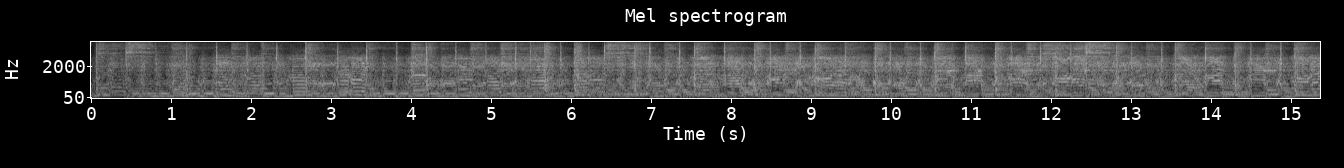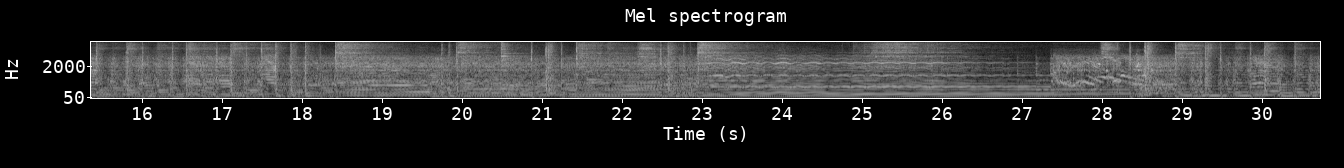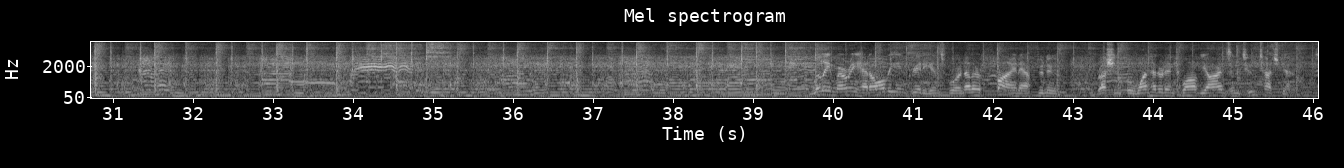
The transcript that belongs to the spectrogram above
Murray had all the ingredients for another fine afternoon, rushing for 112 yards and two touchdowns.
